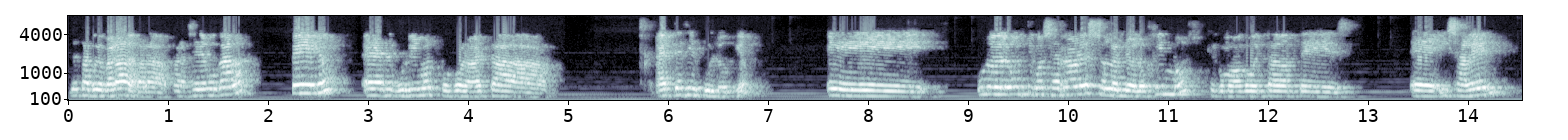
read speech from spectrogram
no está preparada para, para ser evocada, pero eh, recurrimos pues, a, esta, a este circunloquio. Eh, uno de los últimos errores son los neologismos, que como ha comentado antes Isabel,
